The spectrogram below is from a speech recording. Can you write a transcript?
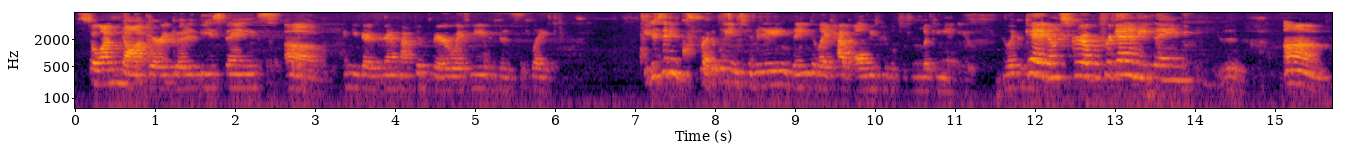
So I'm not very good at these things, um, and you guys are gonna have to bear with me because like it is an incredibly intimidating thing to like have all these people just looking at you. You're like, okay, don't screw up or forget anything. Um,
